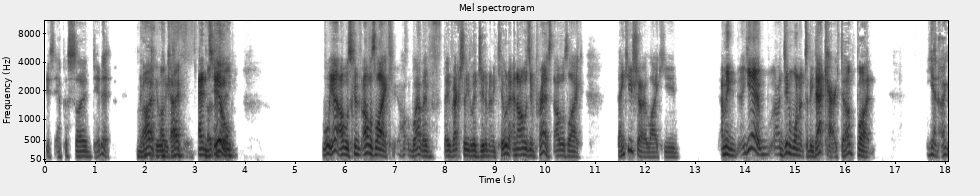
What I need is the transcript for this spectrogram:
this episode did it. Right. killed Okay. Until well, yeah, I was I was like, "Oh, wow, they've they've actually legitimately killed it, and I was impressed. I was like, thank you, show. Like you, I mean, yeah, I didn't want it to be that character, but you know,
